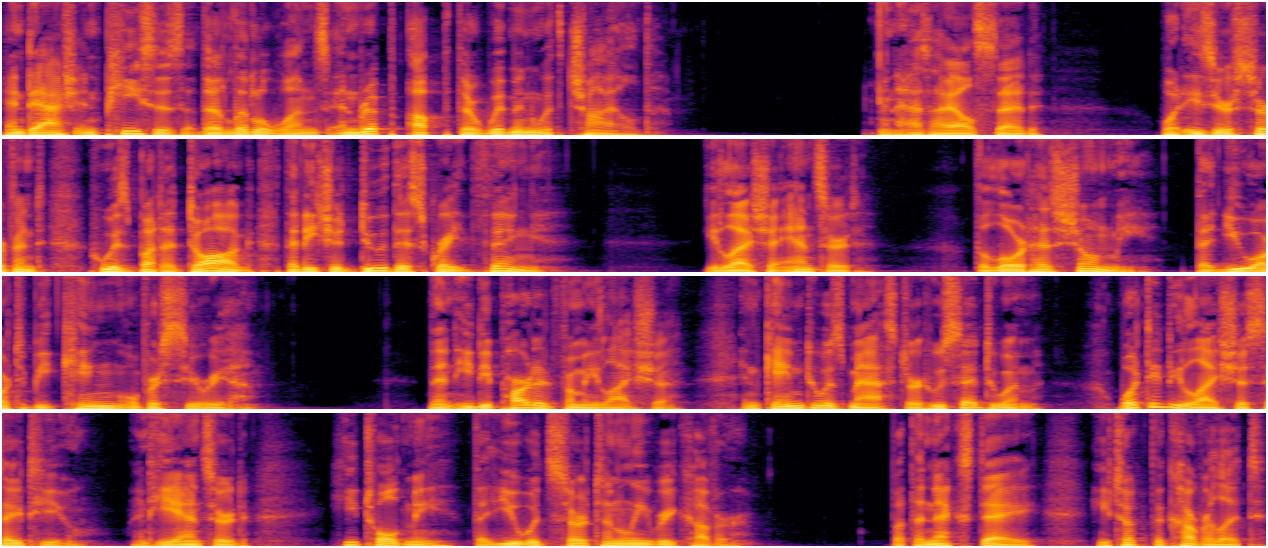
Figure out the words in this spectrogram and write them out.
and dash in pieces their little ones, and rip up their women with child. And Hazael said, What is your servant, who is but a dog, that he should do this great thing? Elisha answered, The Lord has shown me that you are to be king over Syria. Then he departed from Elisha, and came to his master, who said to him, What did Elisha say to you? And he answered, He told me that you would certainly recover. But the next day he took the coverlet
